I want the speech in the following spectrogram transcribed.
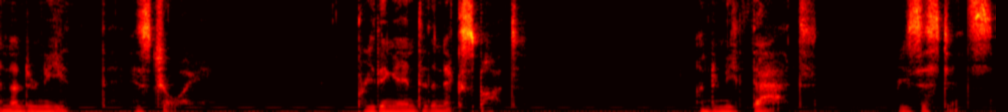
And underneath is joy. Breathing into the next spot. Underneath that resistance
